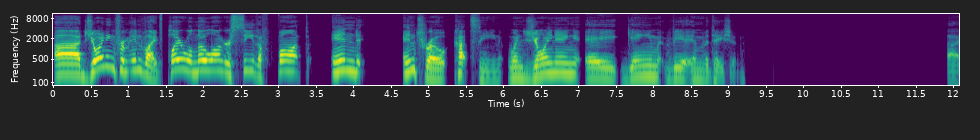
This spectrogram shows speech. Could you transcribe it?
Uh, joining from invites, player will no longer see the front end intro cutscene when joining a game via invitation. Uh,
